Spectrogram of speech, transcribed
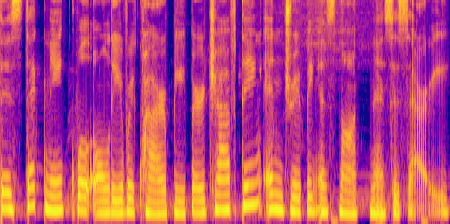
This technique will only require paper drafting and draping is not necessary.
